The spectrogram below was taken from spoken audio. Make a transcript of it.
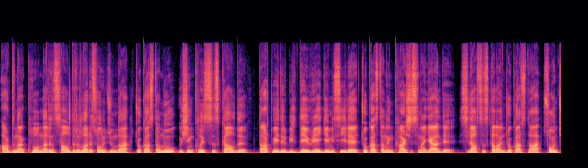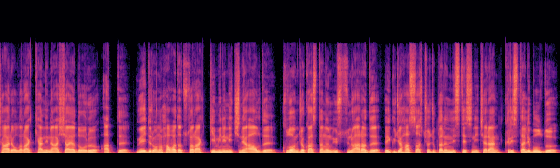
Ardından klonların saldırıları sonucunda Jocasta Nu ışın kılıçsız kaldı. Darth Vader bir devriye gemisiyle Jocasta'nın karşısına geldi. Silahsız kalan Jocasta son çare olarak kendini aşağıya doğru attı. Vader onu havada tutarak geminin içine aldı. Klon Jocasta'nın üstünü aradı ve güce hassas çocukların listesini içeren kristali buldu.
